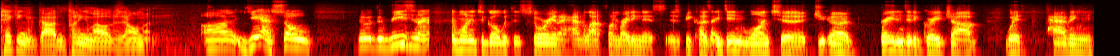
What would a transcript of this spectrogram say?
taking a god and putting him out of his element. Uh, yeah. So the the reason I wanted to go with this story and I had a lot of fun writing this is because I didn't want to. Uh, Braden did a great job with having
